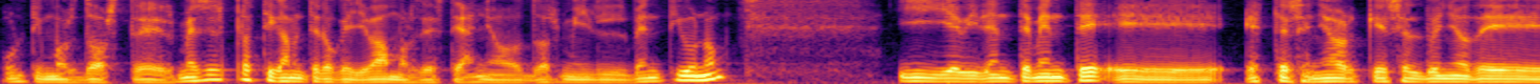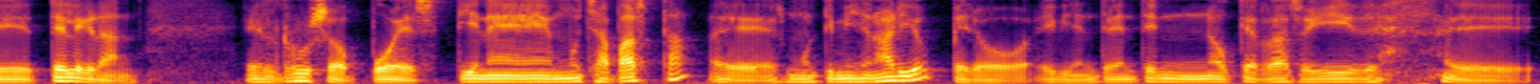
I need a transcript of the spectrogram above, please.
últimos dos, tres meses, prácticamente lo que llevamos de este año 2021. Y evidentemente eh, este señor que es el dueño de Telegram, el ruso pues tiene mucha pasta, eh, es multimillonario, pero evidentemente no querrá seguir eh,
